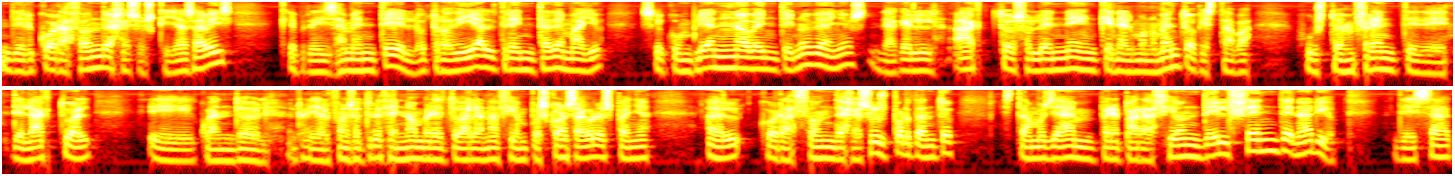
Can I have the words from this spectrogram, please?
del corazón de Jesús, que ya sabéis que precisamente el otro día, el 30 de mayo, se cumplían 99 años de aquel acto solemne en que en el monumento que estaba justo enfrente del actual, eh, cuando el, rey Alfonso XIII, en nombre de toda la nación, pues consagró España al corazón de Jesús. Por tanto, estamos ya en preparación del centenario de esa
